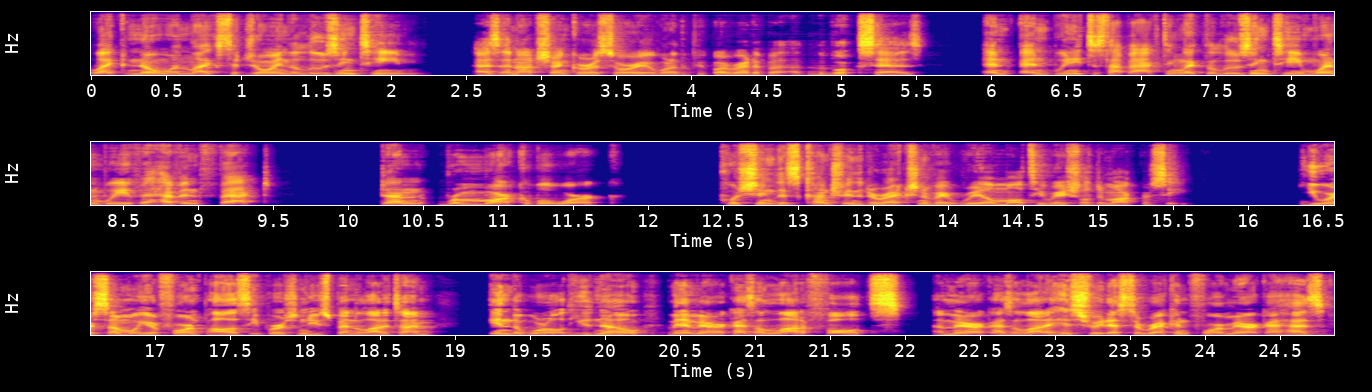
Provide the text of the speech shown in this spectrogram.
Like no one likes to join the losing team, as Anat Shenker-Osorio, one of the people I read about the book, says. And and we need to stop acting like the losing team when we have in fact done remarkable work pushing this country in the direction of a real multiracial democracy. You are somewhat your foreign policy person. You spend a lot of time in the world. You know, I mean, America has a lot of faults. America has a lot of history it has to reckon for. America has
